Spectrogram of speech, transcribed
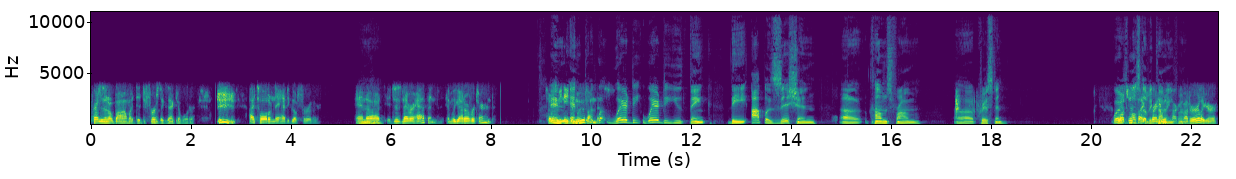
President Obama did the first executive order. I told him they had to go further, and Mhm. uh, it just never happened, and we got overturned. So we need to and move on this. Where do where do you think the opposition uh, comes from, uh, Kristen? well, Where's just most like of it Freddie was talking from? about earlier,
